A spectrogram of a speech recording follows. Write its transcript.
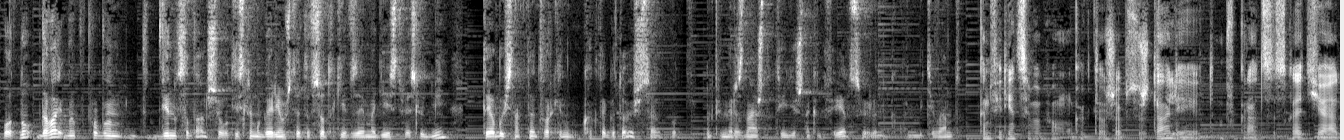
Вот, ну, давай мы попробуем двинуться дальше. Вот если мы говорим, что это все-таки взаимодействие с людьми, ты обычно к нетворкингу как-то готовишься? Вот, например, знаешь, что ты едешь на конференцию или на какой-нибудь ивент? Конференции мы, по-моему, как-то уже обсуждали. Там, вкратце сказать, я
